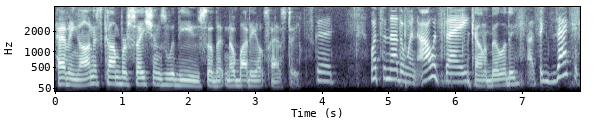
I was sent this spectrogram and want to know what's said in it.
Having honest conversations with you so that nobody else has to. It's good. What's another one? I would say Accountability. that's exactly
